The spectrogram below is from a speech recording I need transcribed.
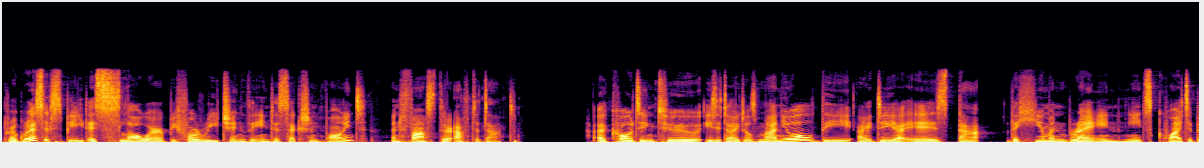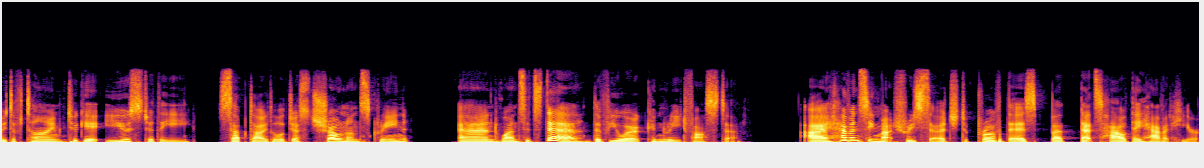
Progressive speed is slower before reaching the intersection point and faster after that. According to EZTitles manual, the idea is that the human brain needs quite a bit of time to get used to the subtitle just shown on screen, and once it's there, the viewer can read faster. I haven't seen much research to prove this, but that's how they have it here.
